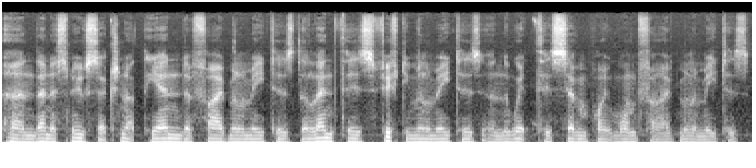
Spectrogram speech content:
and then a smooth section at the end of 5 millimeters. The length is 50 millimeters and the width is 7.15 millimeters.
